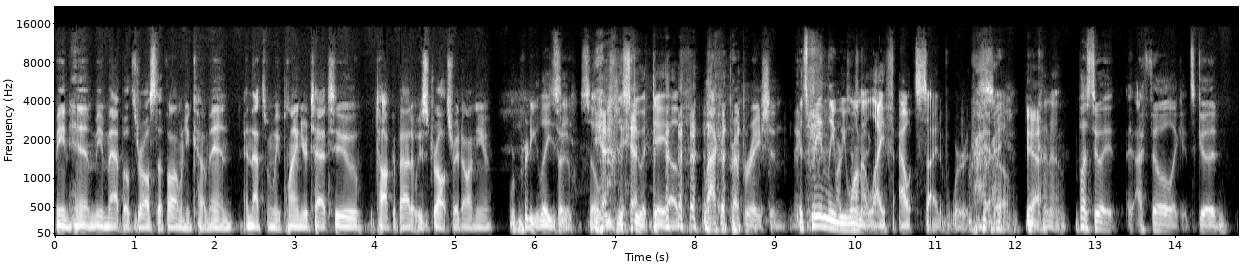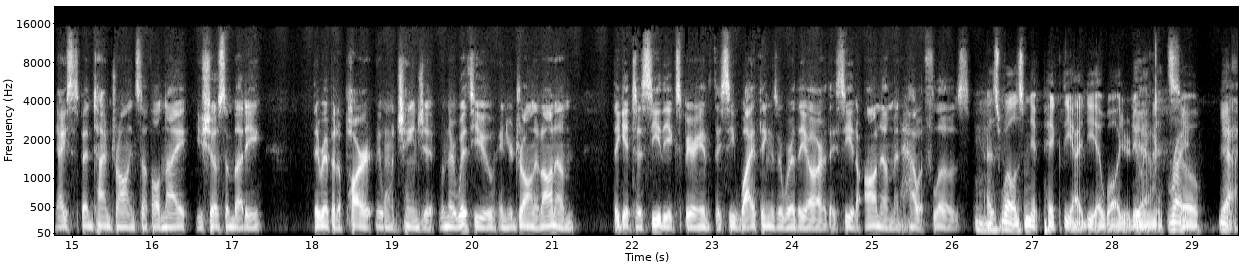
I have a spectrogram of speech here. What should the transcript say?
me and him, me and Matt both draw stuff on when you come in, and that's when we plan your tattoo. We talk about it. We just draw it straight on you. We're pretty lazy, so, yeah, we just yeah. do it day of. Lack of preparation. it's mainly we want a life outside of work. So Yeah. kind of Plus, too, it, I feel like it's good. I used to spend time drawing stuff all night. You show somebody, they rip it apart, they want to change it. When they're with you and you're drawing it on them, they get to see the experience. They see why things are where they are. They see it on them and how it flows. as well as nitpick the idea while you're doing Yeah. it. Right. So yeah.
